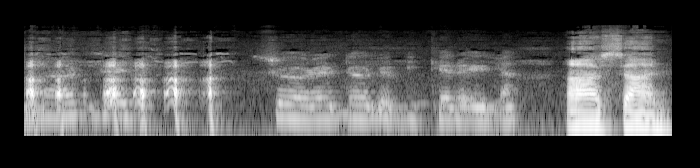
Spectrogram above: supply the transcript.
Nerede? Söyledi öyle bir kereyle. Ha sen.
